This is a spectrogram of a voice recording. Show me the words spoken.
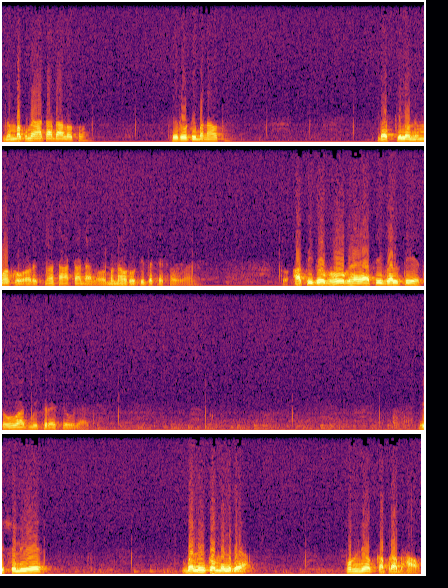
नमक में आटा डालो तो फिर रोटी बनाओ तो। दस किलो नमक हो और इतना सा आटा डालो और बनाओ, रोटी तो कैसा है तो अति जो भोग है, अति गलती है तो वो आदमी फिर ऐसे हो जाता इसलिए बलि को मिल गया। पुण्य का प्रभाव।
